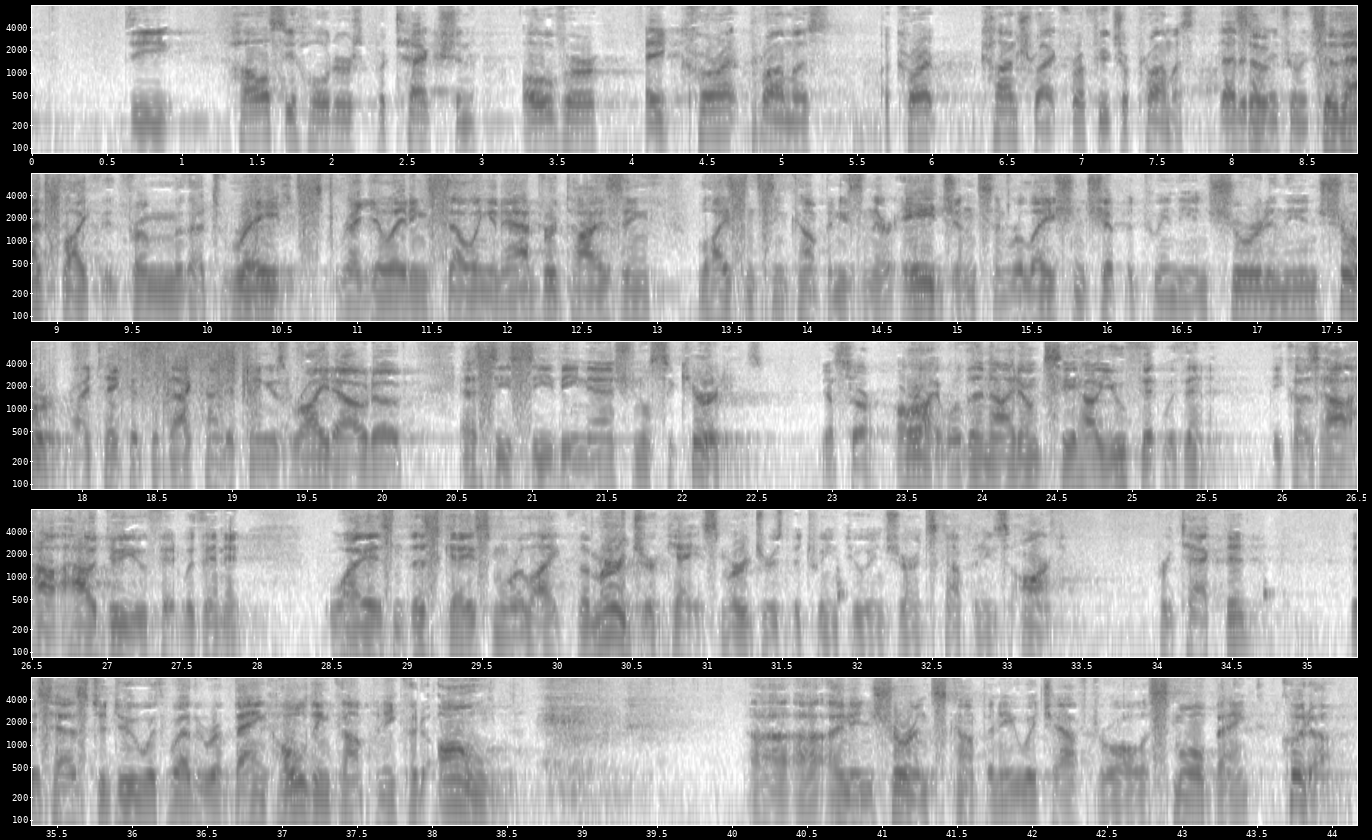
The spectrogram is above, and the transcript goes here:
the policyholder's protection over a current promise, a current contract for a future promise. That is so, so that's like from that's rates, regulating selling and advertising, licensing companies and their agents, and relationship between the insured and the insurer. I take it that that kind of thing is right out of SEC v. National Securities. Yes, sir. All right. Well, then I don't see how you fit within it. Because how, how, how do you fit within it? Why isn't this case more like the merger case? Mergers between two insurance companies aren't protected. This has to do with whether a bank holding company could own uh, uh, an insurance company, which, after all, a small bank could own.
